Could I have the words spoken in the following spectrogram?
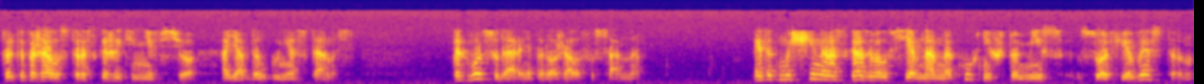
«Только, пожалуйста, расскажите мне все, а я в долгу не останусь». «Так вот, сударыня», — продолжала Сусанна, — этот мужчина рассказывал всем нам на кухне, что мисс Софья Вестерн,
